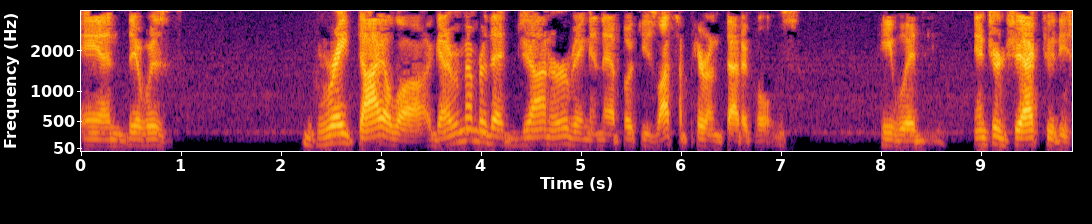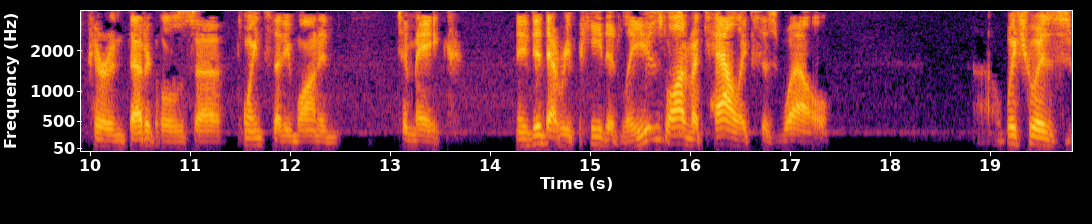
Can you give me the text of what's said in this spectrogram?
and there was great dialogue. I remember that John Irving in that book used lots of parentheticals. He would interject through these parentheticals uh, points that he wanted to make. And he did that repeatedly. He used a lot of italics as well, uh, which was,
